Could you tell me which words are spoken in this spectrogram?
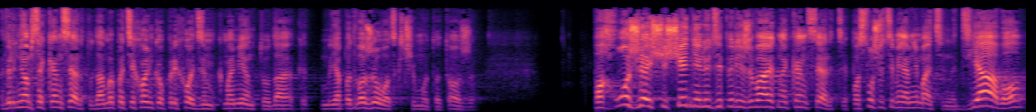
Вернемся к концерту, да, мы потихоньку приходим к моменту, да, я подвожу вас к чему-то тоже. Похожие ощущения люди переживают на концерте. Послушайте меня внимательно. Дьявол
